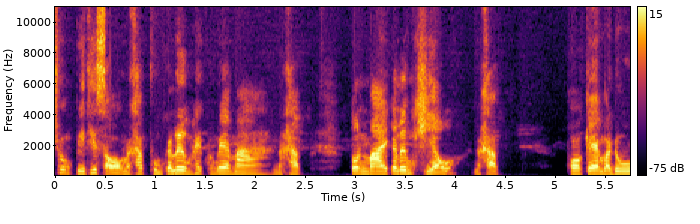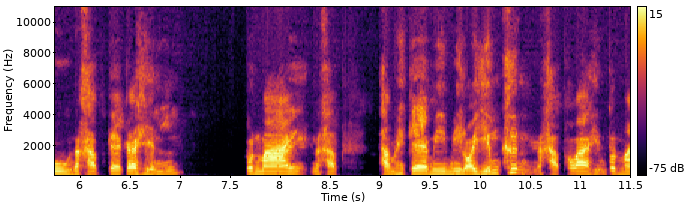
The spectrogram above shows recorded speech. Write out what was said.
ช่วงปีที่สองนะครับ ผมก็เริ่มให้คุณแม่มานะครับ ต้นไม้ก็เริ่มเขียวนะครับ พอแกมาดูนะครับ แกก็เห็นต้นไม้นะครับทำให้แกมีมีรอยยิ้มขึ้นนะครับ เพราะว่าเห็นต้นไม้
